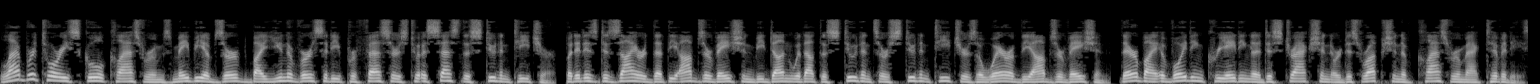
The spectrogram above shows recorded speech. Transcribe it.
Laboratory school classrooms may be observed by university professors to assess the student-teacher, but it is desired that the observation be done without the students or student-teachers aware of the observation, thereby avoiding creating a distraction or disruption of classroom activities.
